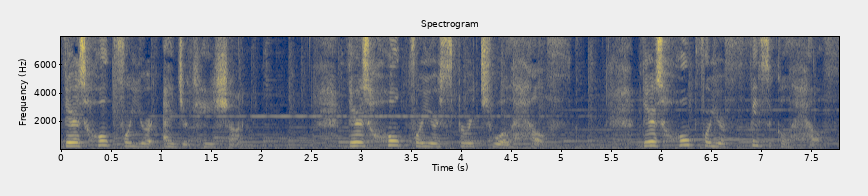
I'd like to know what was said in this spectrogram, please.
There's hope for your education. There's hope for your spiritual health. There's hope for your physical health.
